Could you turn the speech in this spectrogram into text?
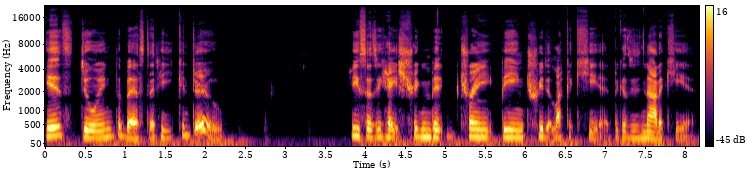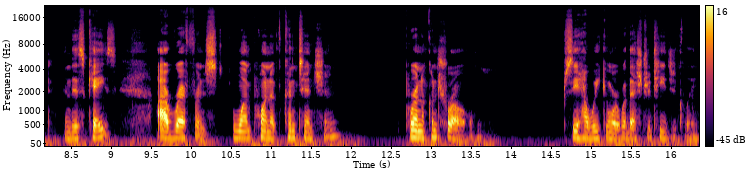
is doing the best that he can do. He says he hates being treated like a kid because he's not a kid. In this case, I referenced one point of contention parental control. See how we can work with that strategically.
